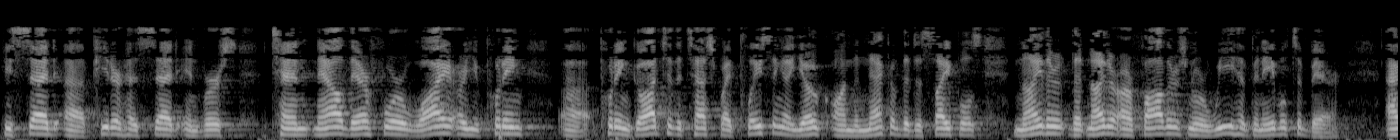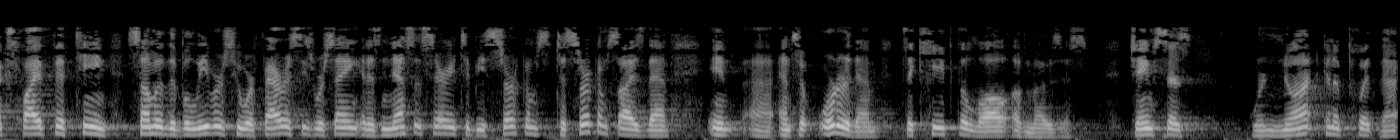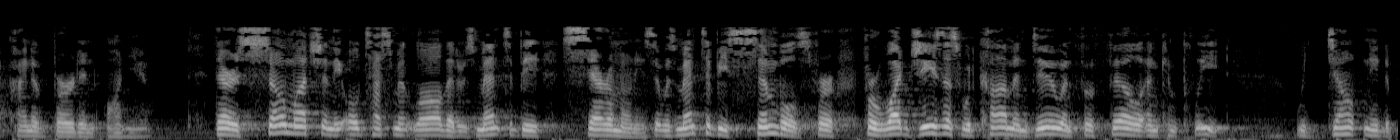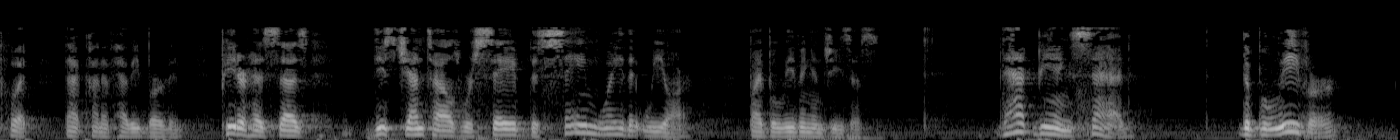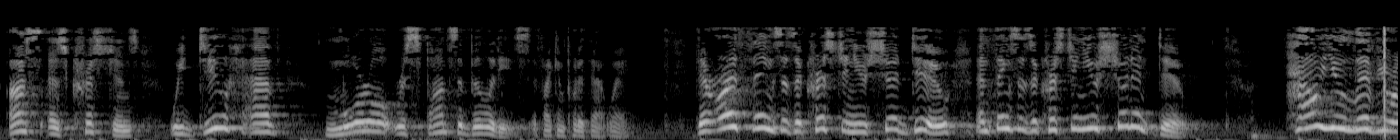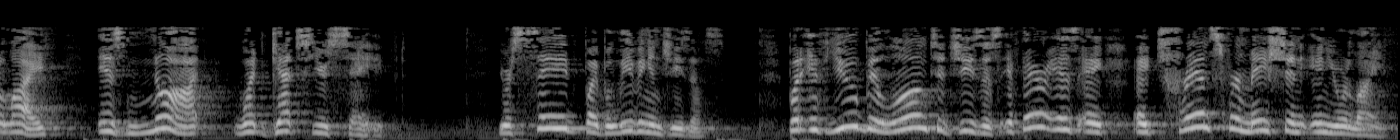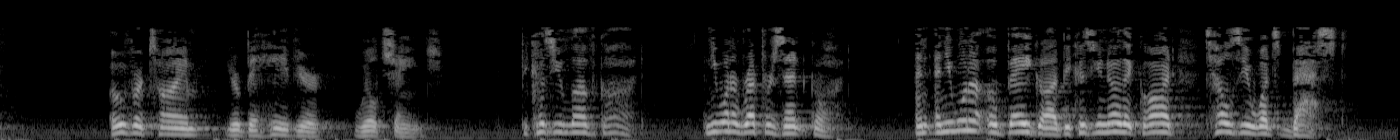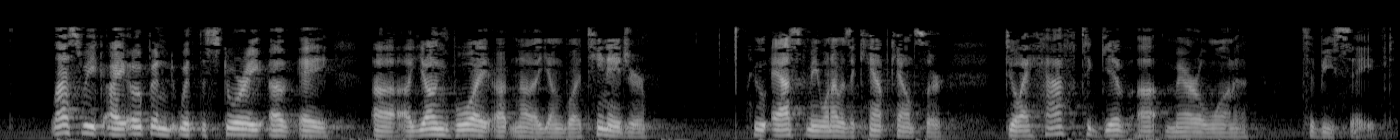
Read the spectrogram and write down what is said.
He said, uh, Peter has said in verse 10, Now therefore, why are you putting, uh, putting God to the test by placing a yoke on the neck of the disciples, neither, that neither our fathers nor we have been able to bear? Acts 5:15 some of the believers who were Pharisees were saying it is necessary to be circum- to circumcise them in, uh, and to order them to keep the law of Moses. James says we're not going to put that kind of burden on you. There is so much in the Old Testament law that it was meant to be ceremonies. It was meant to be symbols for, for what Jesus would come and do and fulfill and complete. We don't need to put that kind of heavy burden. Peter has says these Gentiles were saved the same way that we are by believing in Jesus. That being said, the believer, us as Christians, we do have moral responsibilities, if I can put it that way. There are things as a Christian you should do and things as a Christian you shouldn't do. How you live your life is not what gets you saved. You're saved by believing in Jesus. But if you belong to Jesus, if there is a, a transformation in your life, over time your behavior will change. Because you love God. And you want to represent God. And, and you want to obey God because you know that God tells you what's best. Last week I opened with the story of a uh, a young boy, uh, not a young boy, a teenager, who asked me when I was a camp counselor, Do I have to give up marijuana to be saved?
